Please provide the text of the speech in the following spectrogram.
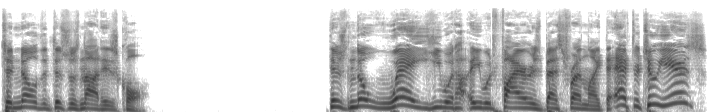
to know that this was not his call. There's no way he would he would fire his best friend like that after two years.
